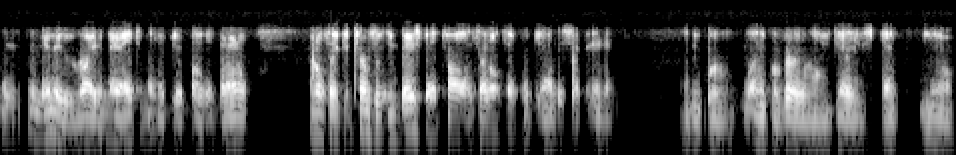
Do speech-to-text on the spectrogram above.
And, and they may be right. It may ultimately be a bubble, but I don't, I don't think in terms of, in baseball parlance, I don't think we're beyond the second inning. I think we're, I think we're very early days, but, you know,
